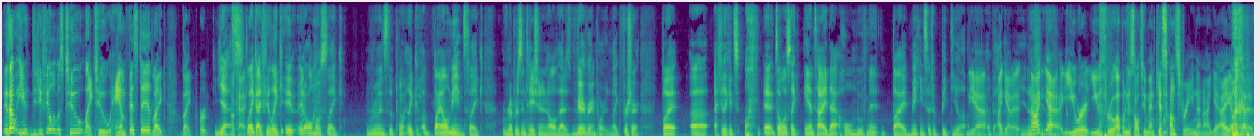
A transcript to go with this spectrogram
Is that what you did? You feel it was too like too ham fisted, like like or Yes. Okay. Like I feel like it, it almost like ruins the point. Like uh, by all means, like representation and all of that is very very important. Like for sure. But uh, I feel like it's it's almost like anti that whole movement by making such a big deal. Yeah, about I get it. you know? No, I, yeah, you were you threw up when you saw two men kiss on screen, and I get, I, I get it.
